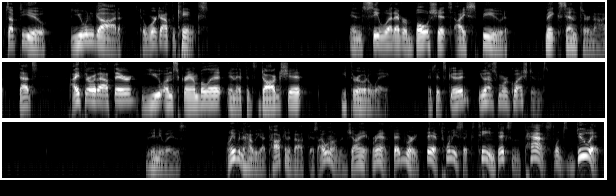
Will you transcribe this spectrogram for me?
it's up to you, you and God, to work out the kinks and see whatever bullshits I spewed makes sense or not. That's I throw it out there, you unscramble it, and if it's dog shit, you throw it away. If it's good, you ask more questions. But anyways, I don't even know how we got talking about this. I went on a giant rant. February 5th, 2016, Dicks of the Past. Let's do it.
